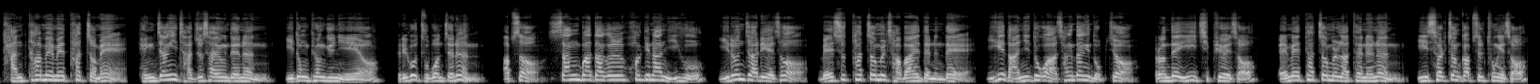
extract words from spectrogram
단타 매매 타점에 굉장히 자주 사용되는 이동 평균이에요. 그리고 두 번째는 앞서 쌍바닥을 확인한 이후 이런 자리에서 매수 타점을 잡아야 되는데 이게 난이도가 상당히 높죠. 그런데 이 지표에서 매매 타점을 나타내는 이 설정 값을 통해서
